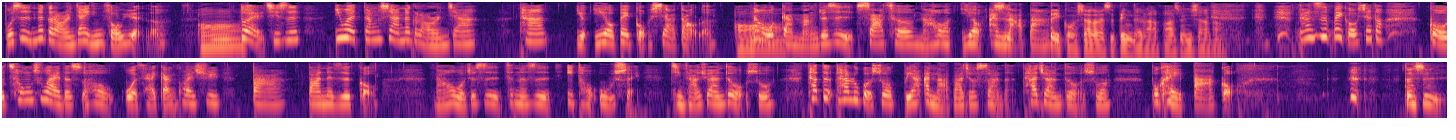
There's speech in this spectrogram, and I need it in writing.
不是那个老人家已经走远了。哦，对，其实因为当下那个老人家他有也有被狗吓到了，哦那我赶忙就是刹车，然后也有按喇叭，被狗吓到，还是被你的喇叭声吓到？但是被狗吓到，狗冲出来的时候，我才赶快去扒扒那只狗。然后我就是真的是一头雾水，警察居然对我说，他对他如果说不要按喇叭就算了，他居然对我说不可以扒狗。但是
